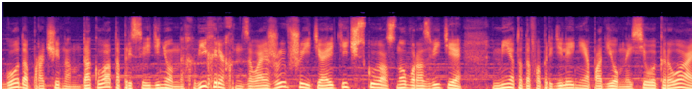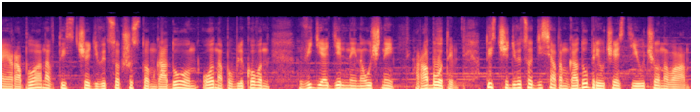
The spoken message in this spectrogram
года прочинен доклад о присоединенных вихрях, заложивший теоретическую основу развития методов определения подъемной силы крыла аэроплана в 1906 году. Он, он опубликован в виде отдельной научной работы. В 1910 году при участии ученого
